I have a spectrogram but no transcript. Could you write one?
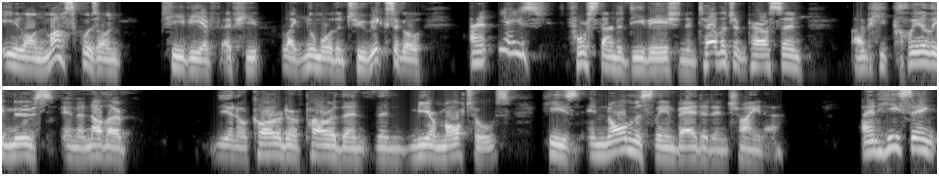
Elon Musk was on TV a, a few, like no more than two weeks ago. And yeah, he's four standard deviation intelligent person. Um, he clearly moves in another, you know, corridor of power than, than mere mortals. He's enormously embedded in China. And he's saying,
